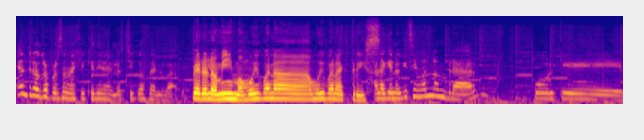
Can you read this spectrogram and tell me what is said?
Entre otros personajes que tienen los chicos del barrio. Pero lo mismo, muy buena, muy buena actriz. A la que no quisimos nombrar porque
